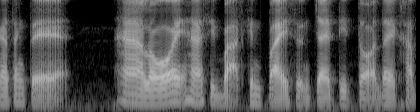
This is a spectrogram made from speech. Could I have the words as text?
ก็ตั้งแต่ 550 บาทขึ้นไปสนใจติดต่อได้ครับ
